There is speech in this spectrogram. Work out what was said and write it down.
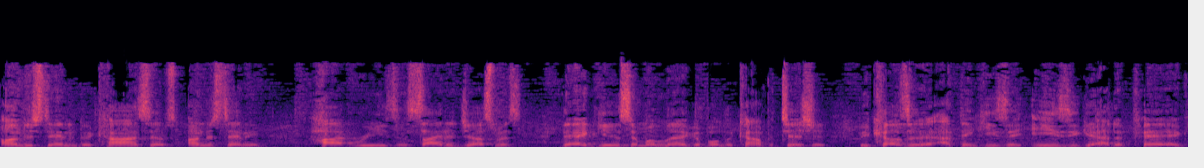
understanding the concepts, understanding hot reads and sight adjustments. That gives him a leg up on the competition. Because of that, I think he's an easy guy to peg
